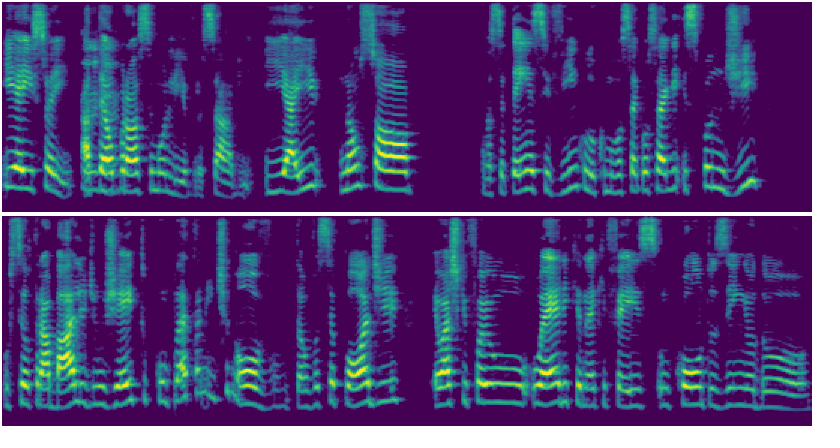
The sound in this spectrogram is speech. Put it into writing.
e é isso aí, uhum. até o próximo livro, sabe? E aí, não só você tem esse vínculo, como você consegue expandir o seu trabalho de um jeito completamente novo. Então, você pode eu acho que foi o, o Eric, né, que fez um contozinho do,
